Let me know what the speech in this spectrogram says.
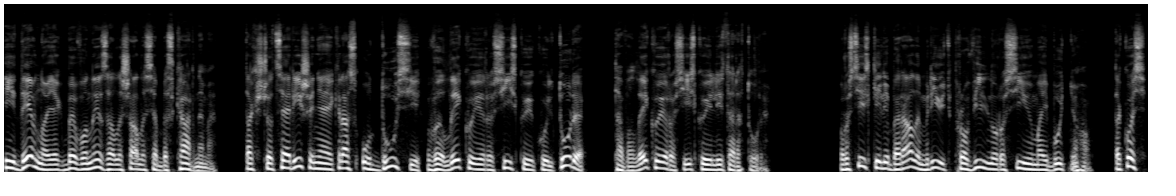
і дивно, якби вони залишалися безкарними. Так що це рішення якраз у дусі великої російської культури та великої російської літератури. Російські ліберали мріють про вільну Росію майбутнього. Так ось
